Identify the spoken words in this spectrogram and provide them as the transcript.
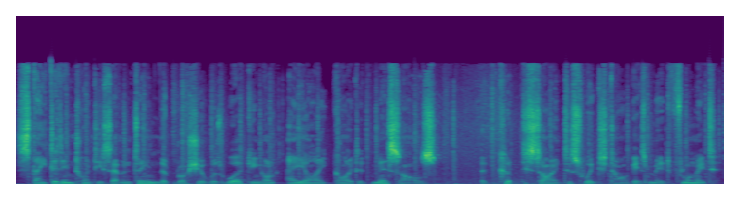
stated in 2017 that Russia was working on AI-guided missiles that could decide to switch targets mid-flight.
